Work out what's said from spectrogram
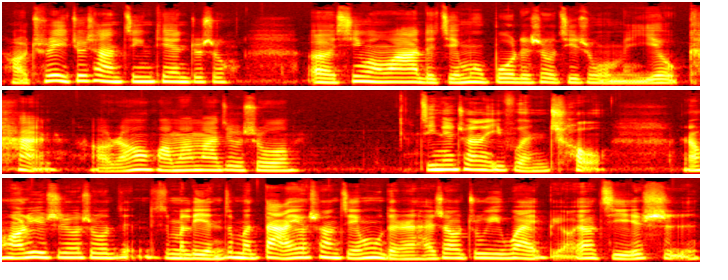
好，所以就像今天就是呃新闻哇的节目播的时候，其实我们也有看。好，然后黄妈妈就说今天穿的衣服很丑，然后黄律师又说怎么脸这么大，要上节目的人还是要注意外表，要结实，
